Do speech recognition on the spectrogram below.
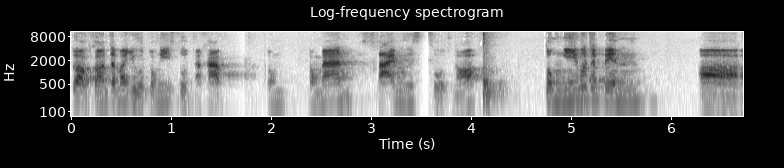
ตัวอักษรจะมาอยู่ตรงนี้สุดนะครับ ตรงตรงด้านซ้ายมือสุดเนาะตรงนี้ก็จะเป็นเอ่อ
